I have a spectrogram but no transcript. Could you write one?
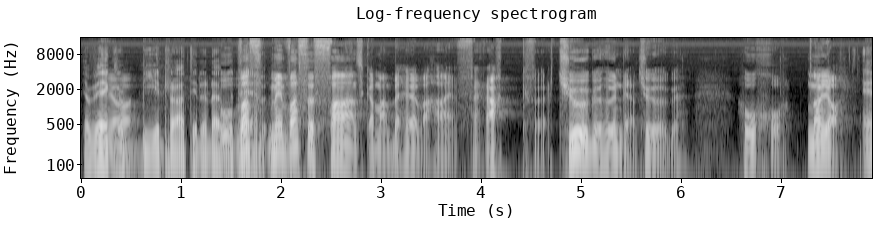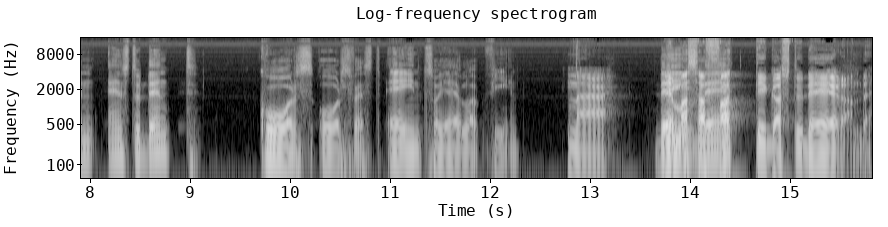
Jag vägrar Ja. bidra till det där Oh, varför, men varför fan ska man behöva ha en frack för? 2020? Hoho. Nåja. En, en studentkårs årsfest är inte så jävla fin. Nej. Det är en massa det, fattiga studerande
